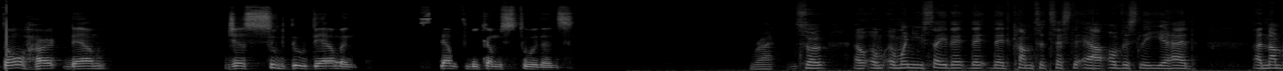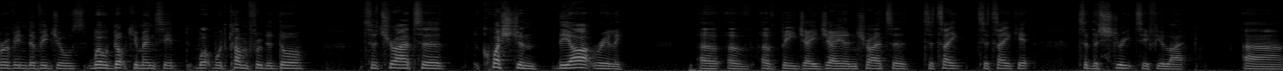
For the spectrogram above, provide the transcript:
don't hurt them, just subdue them and them to become students. Right. So, uh, and when you say that they'd come to test it out, obviously you had a number of individuals, well documented, what would come through the door to try to question the art, really of, of, of BJJ and try to, to take to take it to the streets, if you like. Uh,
